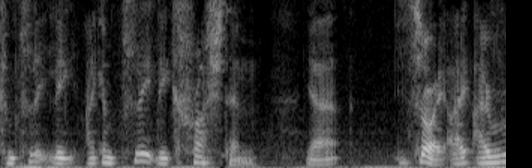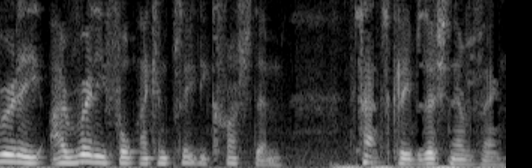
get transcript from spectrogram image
Completely, I completely crushed him. Yeah. Sorry, I, I really, I really thought I completely crushed him. Tactically, position, everything.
